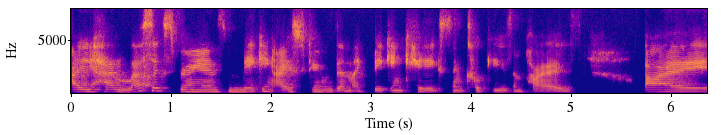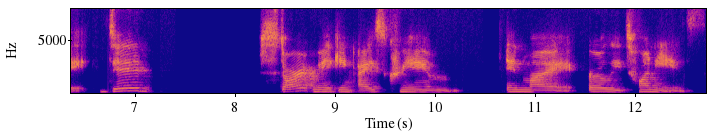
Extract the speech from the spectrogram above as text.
I had less experience making ice cream than like baking cakes and cookies and pies, I did start making ice cream in my early 20s.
